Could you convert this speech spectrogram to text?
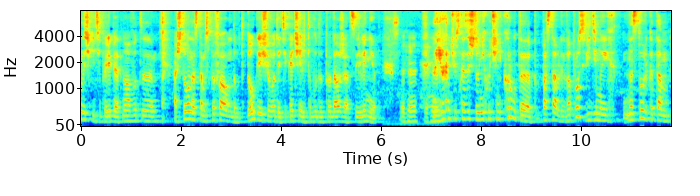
курилочке, типа, ребят, ну, а вот, э, а что у нас там с пфаундом? Долго еще вот эти качели-то будут продолжаться или нет? Но я хочу сказать, что у них очень круто поставлен вопрос. Видимо, их настолько там,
